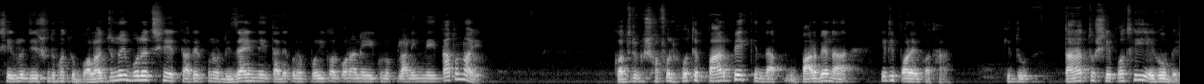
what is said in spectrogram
সেগুলো যে শুধুমাত্র বলার জন্যই বলেছে, তাদের কোনো ডিজাইন নেই, তাদের কোনো পরিকল্পনা নেই, কোনো প্ল্যানিং নেই, তা তো নয়। কতটুকু সফল হতে পারবে কি না পারবে না, এটি পরের কথা। কিন্তু তারা তো সে পথেই এগোবে।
